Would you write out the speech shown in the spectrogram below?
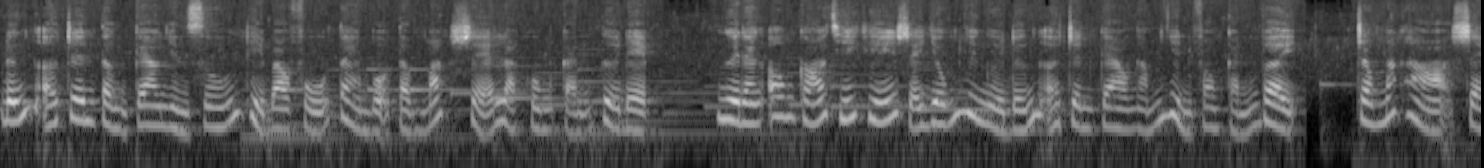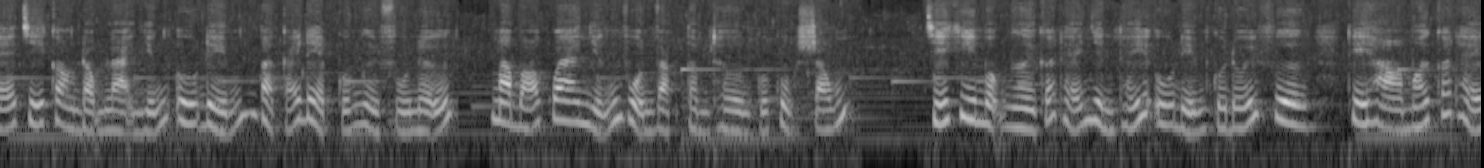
Đứng ở trên tầng cao nhìn xuống thì bao phủ toàn bộ tầm mắt sẽ là khung cảnh tươi đẹp. Người đàn ông có chí khí sẽ giống như người đứng ở trên cao ngắm nhìn phong cảnh vậy. Trong mắt họ sẽ chỉ còn động lại những ưu điểm và cái đẹp của người phụ nữ mà bỏ qua những vụn vặt tầm thường của cuộc sống. Chỉ khi một người có thể nhìn thấy ưu điểm của đối phương thì họ mới có thể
